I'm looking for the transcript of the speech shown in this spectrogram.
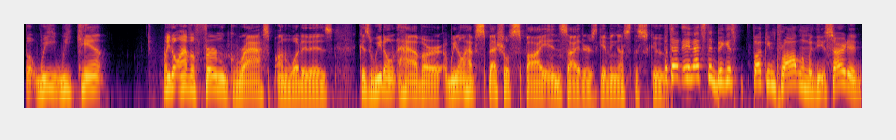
but we we can't. We don't have a firm grasp on what it is because we don't have our we don't have special spy insiders giving us the scoop. But that and that's the biggest fucking problem with you. Sorry to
